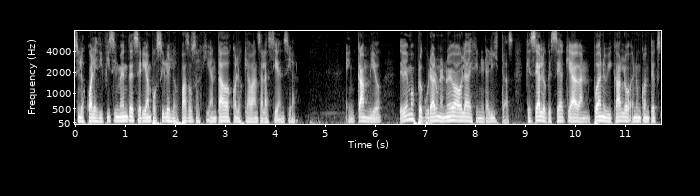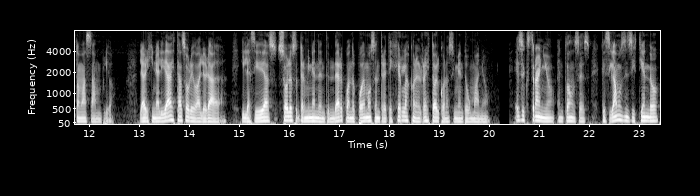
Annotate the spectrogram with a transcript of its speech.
sin los cuales difícilmente serían posibles los pasos agigantados con los que avanza la ciencia. En cambio, debemos procurar una nueva ola de generalistas, que sea lo que sea que hagan, puedan ubicarlo en un contexto más amplio. La originalidad está sobrevalorada, y las ideas solo se terminan de entender cuando podemos entretejerlas con el resto del conocimiento humano. Es extraño, entonces, que sigamos insistiendo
